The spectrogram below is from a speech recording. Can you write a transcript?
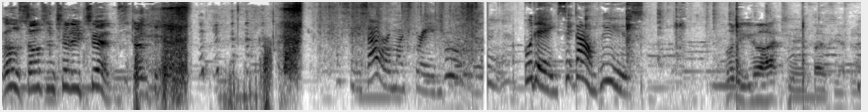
oh, salt and chili chips. Don't forget. are on my screen. Buddy, sit down, please. Buddy, you're acting inappropriately.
